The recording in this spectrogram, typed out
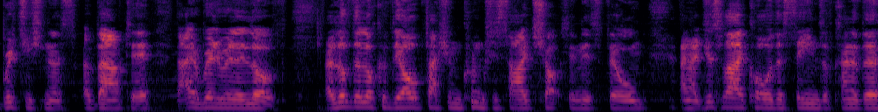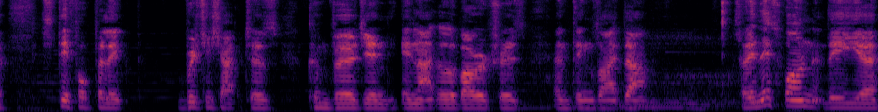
Britishness about it that I really, really love. I love the look of the old-fashioned countryside shots in this film, and I just like all the scenes of kind of the stiff upper lip British actors converging in like the laboratories and things like that. So in this one, the uh,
